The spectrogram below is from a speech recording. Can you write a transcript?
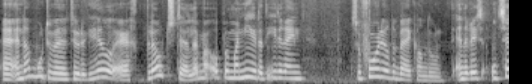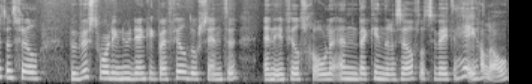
Uh, en dat moeten we natuurlijk heel erg blootstellen, maar op een manier dat iedereen zijn voordeel erbij kan doen. En er is ontzettend veel bewustwording nu, denk ik, bij veel docenten en in veel scholen en bij kinderen zelf, dat ze weten, hé, hey, hallo,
